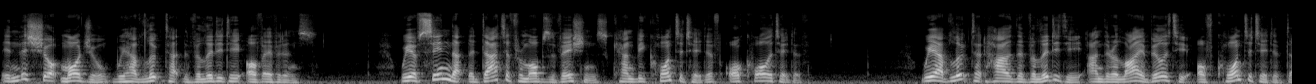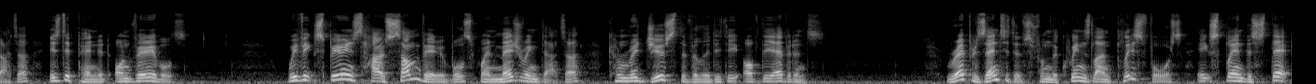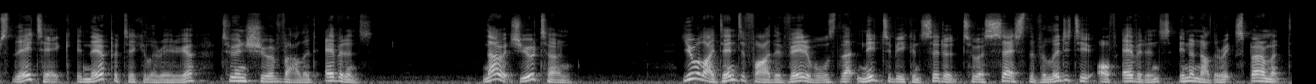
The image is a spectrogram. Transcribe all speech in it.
In this short module, we have looked at the validity of evidence. We have seen that the data from observations can be quantitative or qualitative. We have looked at how the validity and the reliability of quantitative data is dependent on variables. We've experienced how some variables, when measuring data, can reduce the validity of the evidence. Representatives from the Queensland Police Force explained the steps they take in their particular area to ensure valid evidence. Now it's your turn. You will identify the variables that need to be considered to assess the validity of evidence in another experiment.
